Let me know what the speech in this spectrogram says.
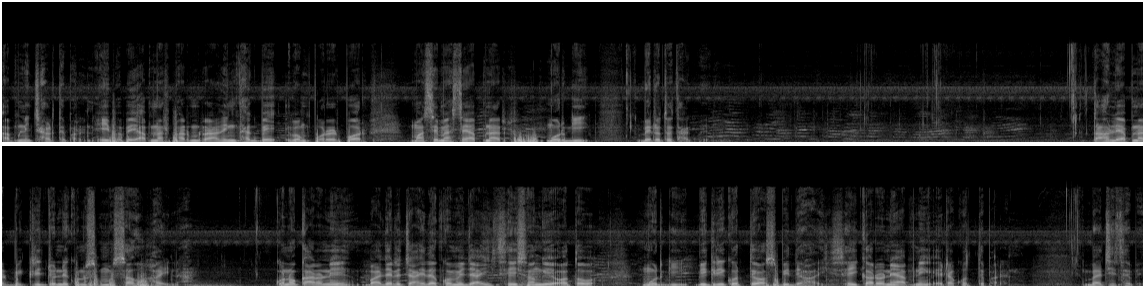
আপনি ছাড়তে পারেন। এইভাবে আপনার ফার্ম রানিং থাকবে এবং পরের পর মাসে মাসে আপনার মুরগি বেরোতে থাকবে। তাহলে আপনার বিক্রির জন্য কোনো সমস্যাও হয় না। কোনো কারণে বাজারে চাহিদা কমে যায়, সেই সঙ্গে অত মুরগি বিক্রি করতে অসুবিধে হয়, সেই কারণে আপনি এটা করতে পারেন ব্যাচ হিসেবে।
